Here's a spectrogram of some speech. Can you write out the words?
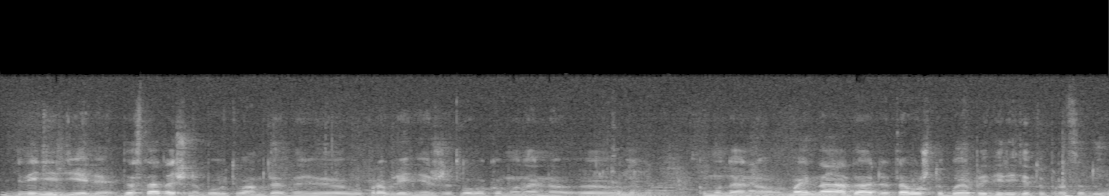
две недели. Достаточно будет вам да, э, управления житлово-коммунального э, коммунального майна да, для того, чтобы определить эту процедуру.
